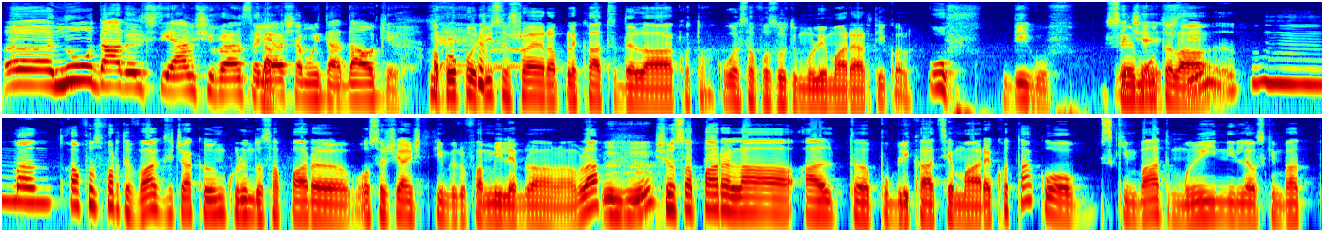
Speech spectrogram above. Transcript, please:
Uh, nu, dar îl știam și vreau să-l Da. iau și am uitat, da, ok. Apropo, Jason Schreier a plecat de la Kotaku, ăsta a fost ultimul lui mare articol. Uf, big uf. se De ce, mută la... știm? Mm, A, a fost foarte vag, zicea că în curând o să apară, o să-și ia niște timp pentru familie, bla bla bla, Mhm. și o să apară la altă publicație mare. Kotaku au schimbat mâinile, au schimbat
